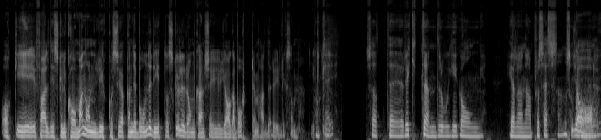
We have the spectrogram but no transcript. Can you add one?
och ifall det skulle komma någon lyckosökande bonde dit, då skulle de kanske jaga bort dem. Hade det liksom okay. Så att eh, rykten drog igång hela den här processen som Ja. kommer nu.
